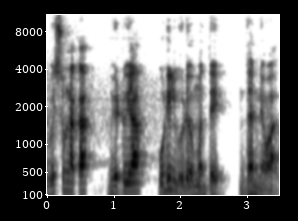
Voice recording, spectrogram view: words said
विसरू नका. भेटूया पुढील व्हिडिओमध्ये धन्यवाद.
